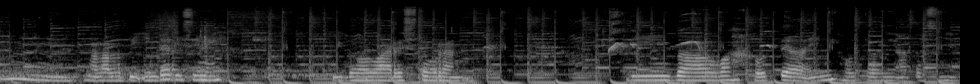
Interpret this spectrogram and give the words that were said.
Hmm, malah lebih indah di sini. Di bawah restoran. Di bawah hotel. Ini hotelnya atasnya.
